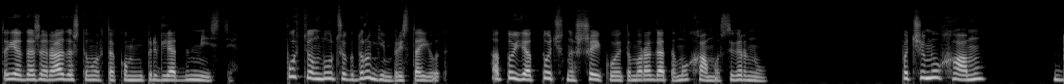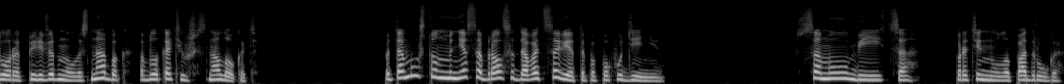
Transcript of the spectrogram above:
то я даже рада, что мы в таком неприглядном месте. Пусть он лучше к другим пристает, а то я точно шейку этому рогатому хаму сверну. «Почему хаму?» Дора перевернулась на бок, облокотившись на локоть. «Потому что он мне собрался давать советы по похудению». «Самоубийца», — протянула подруга.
